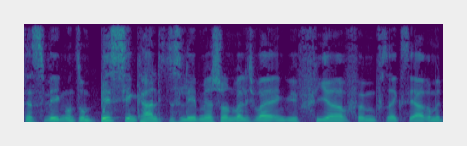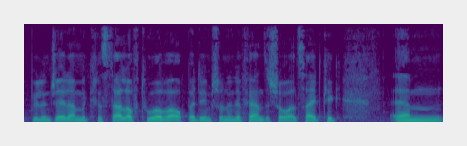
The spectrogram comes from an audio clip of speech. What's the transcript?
deswegen, und so ein bisschen kannte ich das Leben ja schon, weil ich war ja irgendwie vier, fünf, sechs Jahre mit Bülent Jailer, mit Kristall auf Tour, war auch bei dem schon in der Fernsehshow als Sidekick. Ähm,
